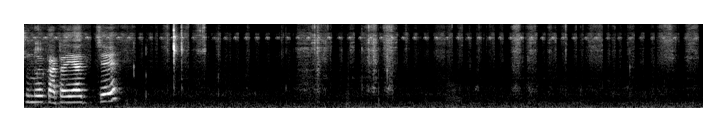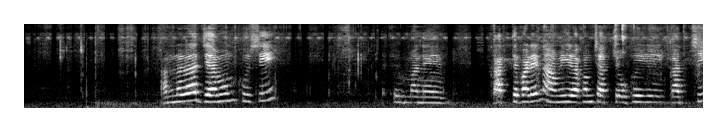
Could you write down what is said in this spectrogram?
সুন্দর কাটা যাচ্ছে। আপনারা যেমন খুশি মানে কাটতে পারেন, আমি এরকম চার চৌকো কাটছি।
